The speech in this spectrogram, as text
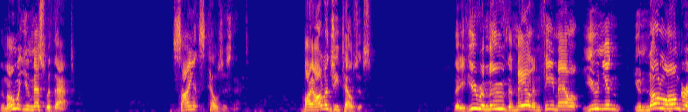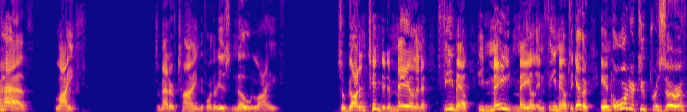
The moment you mess with that, science tells us that. Biology tells us that if you remove the male and female union, you no longer have life. It's a matter of time before there is no life. So God intended a male and a female. He made male and female together in order to preserve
